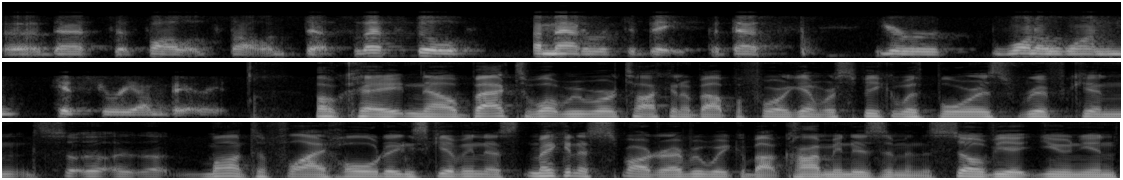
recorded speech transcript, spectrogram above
uh, that uh, followed Stalin's death. So that's still a matter of debate, but that's your 101 history on Beria. Okay, now back to what we were talking about before. Again, we're speaking with Boris Rifkin, uh, uh, Montefly Holdings, giving us, making us smarter every week about communism and the Soviet Union.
